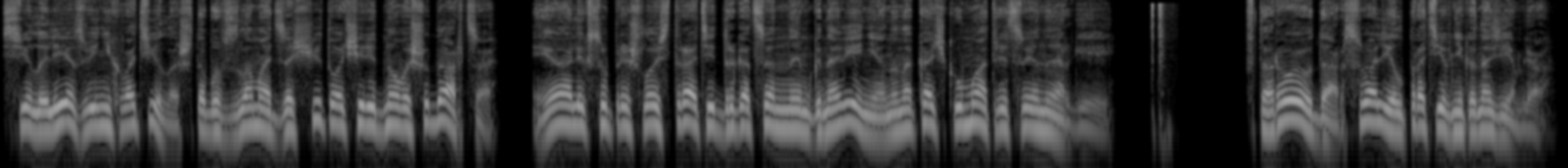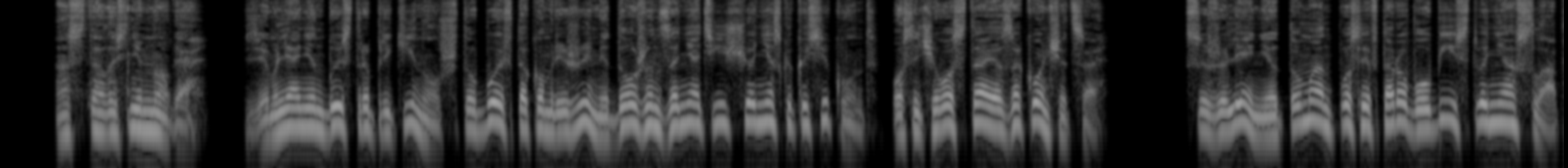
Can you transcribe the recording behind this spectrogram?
силы лезвий не хватило, чтобы взломать защиту очередного шударца, и Алексу пришлось тратить драгоценные мгновения на накачку матрицы энергии. Второй удар свалил противника на землю. Осталось немного. Землянин быстро прикинул, что бой в таком режиме должен занять еще несколько секунд, после чего стая закончится. К сожалению, туман после второго убийства не ослаб.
